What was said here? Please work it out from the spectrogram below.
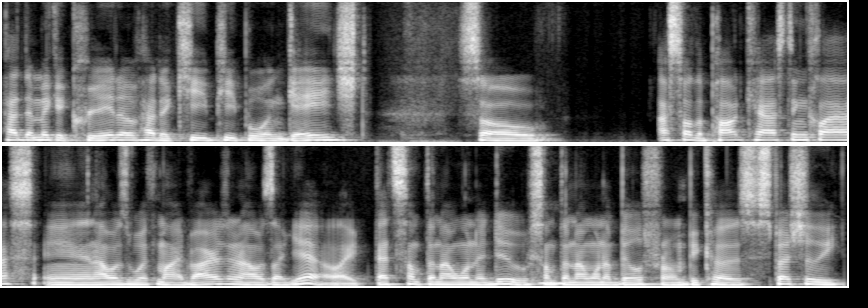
had to make it creative, had to keep people engaged. So I saw the podcasting class and I was with my advisor and I was like, yeah, like that's something I want to do, something I want to build from because especially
